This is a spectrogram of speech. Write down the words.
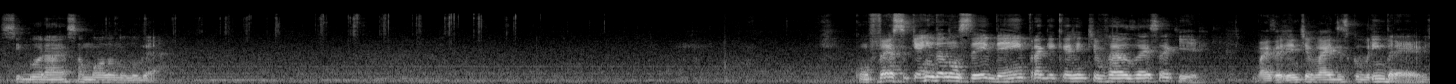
segurar essa mola no lugar. Confesso que ainda não sei bem para que, que a gente vai usar isso aqui, mas a gente vai descobrir em breve.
